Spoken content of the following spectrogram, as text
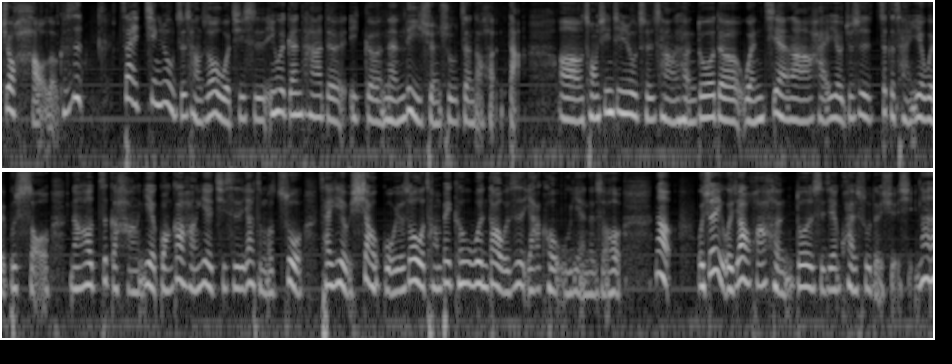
就好了。可是，在进入职场之后，我其实因为跟他的一个能力悬殊真的很大。呃，重新进入职场，很多的文件啊，还有就是这个产业我也不熟，然后这个行业广告行业其实要怎么做才可以有效果？有时候我常被客户问到，我是哑口无言的时候，那我所以我就要花很多的时间快速的学习。那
